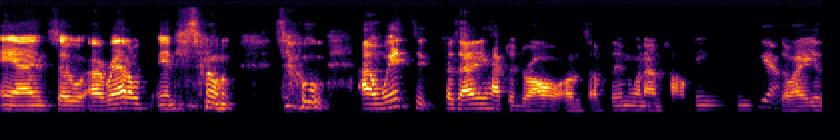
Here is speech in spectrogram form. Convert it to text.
And so I rattled, and so, so I went to, because I have to draw on something when I'm talking. Yeah. So I,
